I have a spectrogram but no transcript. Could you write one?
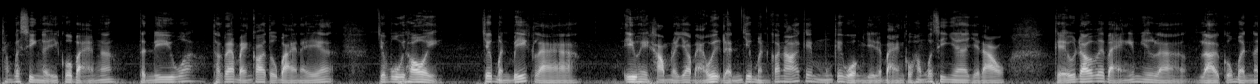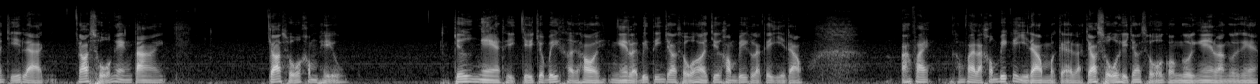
trong cái suy nghĩ của bạn á tình yêu á. Thật ra bạn coi tụ bài này á cho vui thôi chứ mình biết là yêu hay không là do bạn quyết định chứ mình có nói cái cái quần gì là bạn cũng không có suy nhê gì đâu. Kiểu đối với bạn giống như là lời của mình nó chỉ là chó sủa ngang tai chó sủa không hiểu. Chứ nghe thì chỉ cho biết thôi thôi nghe là biết tiếng chó sủa thôi chứ không biết là cái gì đâu. À phải không phải là không biết cái gì đâu mà kệ là chó sủa thì chó sủa còn người nghe là người nghe.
